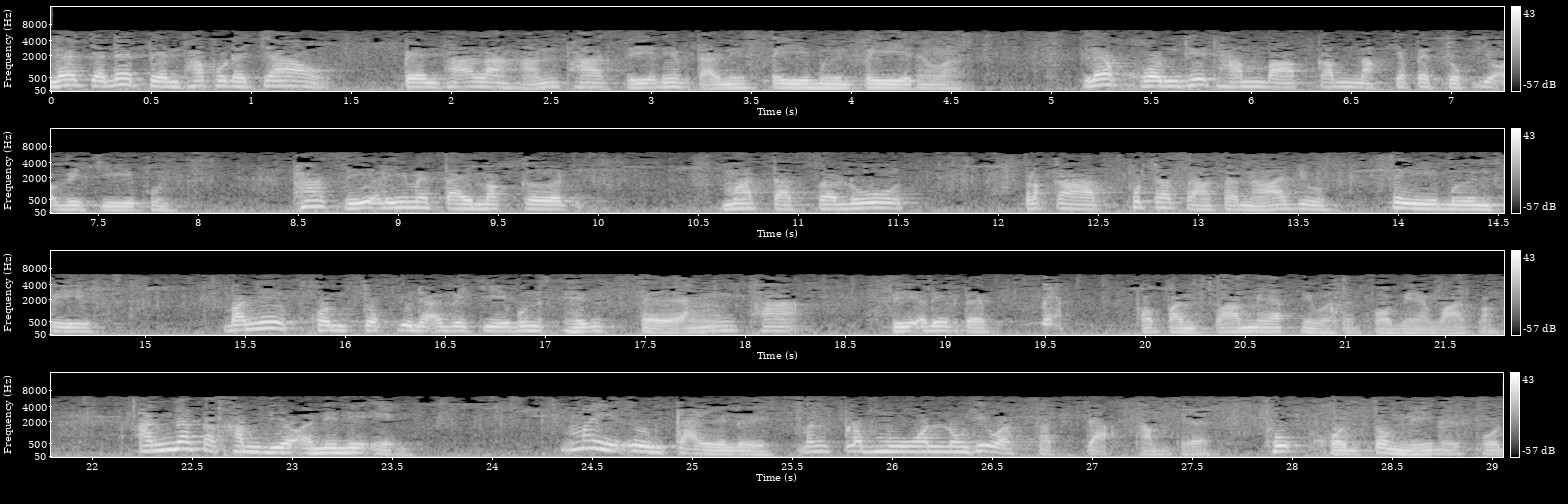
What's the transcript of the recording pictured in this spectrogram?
และจะได้เป็นพระพุทธเจ้า เป็นพระอรหันต์พระศรีอริยเมตไตรในสี่หมื่นปีท่านว่าแล้วคนที่ทำบาปกรรมหนักจะไปตกยอวิจีพุ่นพระศรีอริยเมตไตรมาเกิด มาตัดสรู้ประกาศพุทธศาสนาอยู่สี่หมื่นปีวันนี้คนตกอยู่ในอเวจีบุญเห็นแสงพระสีอริยแต่แป๊บพอปันฟ้าแมบนี่ว่าท่านพอแม่วายฟังอันนั้นก็คำเดียวอันนี้นี่เอง ไม่อื่นไกลเลย มันประมวลลงที่ว่าสัจจะทำแท้ทุกคนต้องหนีในพ้น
